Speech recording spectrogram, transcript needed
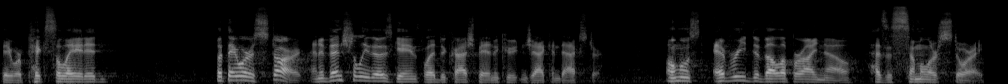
they were pixelated, but they were a start. And eventually, those games led to Crash Bandicoot and Jak and Daxter. Almost every developer I know has a similar story.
